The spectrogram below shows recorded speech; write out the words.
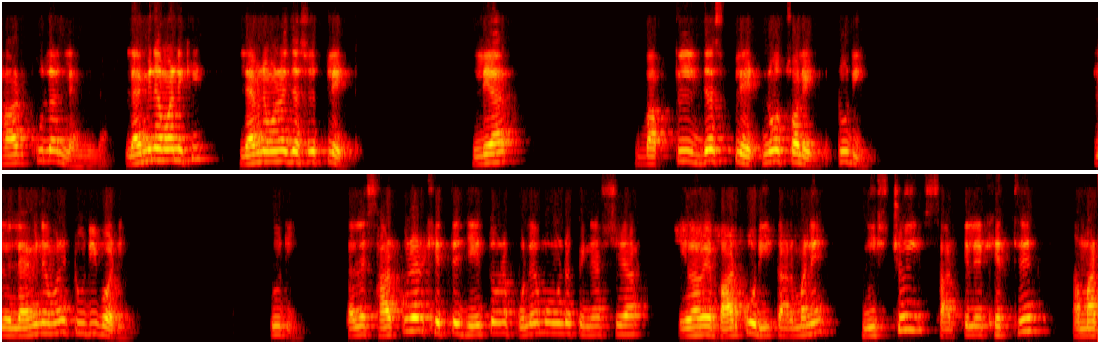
circular lamina. Lamina মানে কি? Lamina মানে just a plate, layer বা just plate, no solid, 2D. Lamina মানে 2D বডি 2D তাহলে সার্কুলার ক্ষেত্রে যেহেতু আমরা পোলার মোমেন্ট অফ ইনার্শিয়া এভাবে বার করি তার মানে নিশ্চয়ই সার্কেলের ক্ষেত্রে আমার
